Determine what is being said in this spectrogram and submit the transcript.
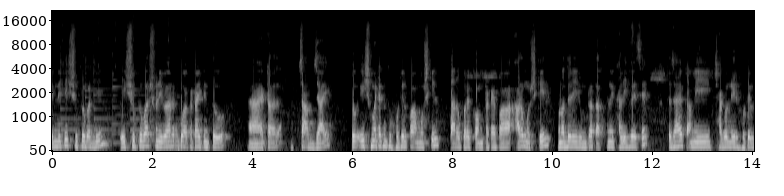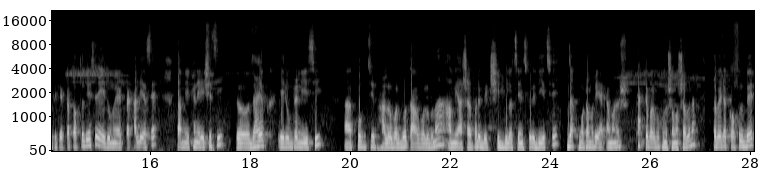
এমনিতেই শুক্রবার দিন। এই শুক্রবার, শনিবার, কুয়াকাটায় কিন্তু একটা চাপ যায়। তো এই সময়টা কিন্তু হোটেল পাওয়া মুশকিল, তার উপরে কম টাকায় পাওয়া আরও মুশকিল। ওনাদের এই রুমটা তাৎক্ষণিক খালি হয়েছে। তো যাই হোক, আমি সাগরনীর হোটেল থেকে একটা তথ্য দিয়েছে, এই রুমে একটা খালি আছে। তো আমি এখানে এসেছি। তো যাই হোক, এই রুমটা নিয়েছি। খুব যে ভালো বলব তাও বলব না। আমি আসার পরে বেডশিটগুলো চেঞ্জ করে দিয়েছে। যাক, মোটামুটি একা মানুষ, থাকতে পারব, কোনো সমস্যা হবে না। তবে এটা কপল বেড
